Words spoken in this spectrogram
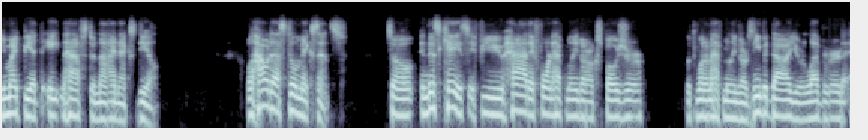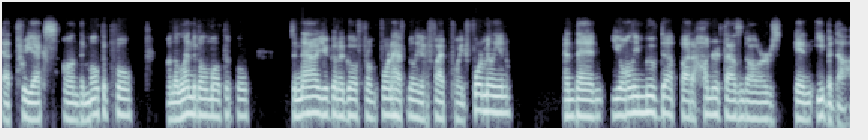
you might be at eight and a half to nine x deal. Well, how would that still make sense? So in this case, if you had a four and a half million dollar exposure with one and a half million dollars EBITDA, you're levered at three x on the multiple, on the lendable multiple. So now you're going to go from four and a half million to five point four million and then you only moved up about $100,000 in EBITDA.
